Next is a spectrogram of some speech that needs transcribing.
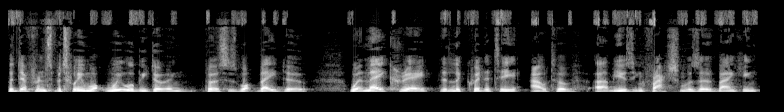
The difference between what we will be doing versus what they do, when they create the liquidity out of um, using fractional reserve banking,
